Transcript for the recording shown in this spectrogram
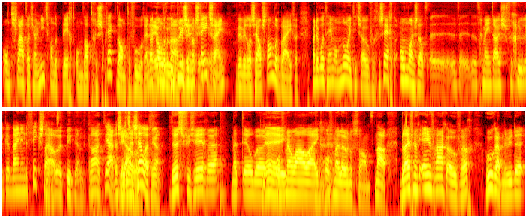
ontslaat dat jou niet van de plicht om dat gesprek dan te voeren. En dan kan de conclusie nog steeds ja. zijn, we willen zelfstandig blijven. Maar er wordt helemaal nooit iets over gezegd. Ondanks dat eh, het, het gemeentehuis figuurlijk bijna in de fik staat. nou, het piept en het kraakt. ja, dat zegt Ja. zij zelf. Ja. Dus fuseren met Tilburg Nee. of met Waalwijk of met Loon op Zand. Nou, blijft nog één vraag over. Hoe gaat nu de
